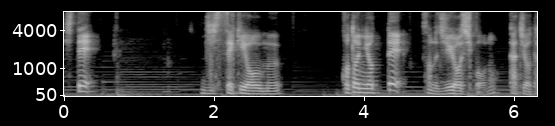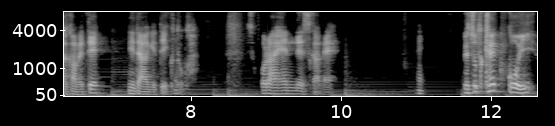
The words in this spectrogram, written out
して、実績を生むことによって、その需要志向の価値を高めて値段上げていくとか、そこら辺ですかね。はいでちょっと結構い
